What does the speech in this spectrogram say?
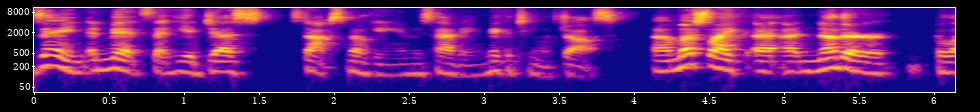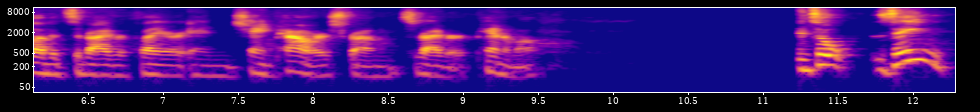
Zane admits that he had just stopped smoking and is having nicotine withdrawals, uh, much like a, another beloved Survivor player in Shane Powers from Survivor Panama. And so Zane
